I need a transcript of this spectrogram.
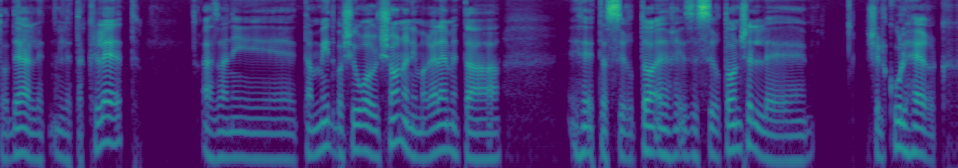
אתה יודע, לת- לתקלט, אז אני תמיד בשיעור הראשון, אני מראה להם את, ה, את הסרטון, איזה סרטון של, של קול הרק.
